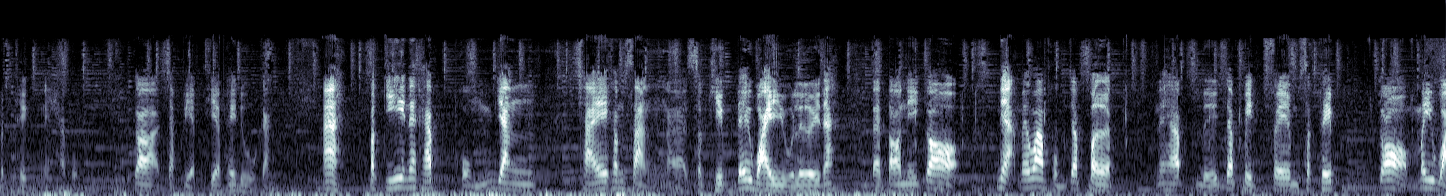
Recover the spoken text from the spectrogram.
บันทึกนะครับผมก็จะเปรียบเทียบให้ดูกันอะเมื่อกี้นะครับผมยังใช้คำสั่งสคริปต์ได้ไวอยู่เลยนะ แต่ตอนนี้ก็เนี่ยไม่ว่าผมจะเปิดนะครับหรือจะปิดเฟรมสคริปต์ ก็ไม่ไหว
